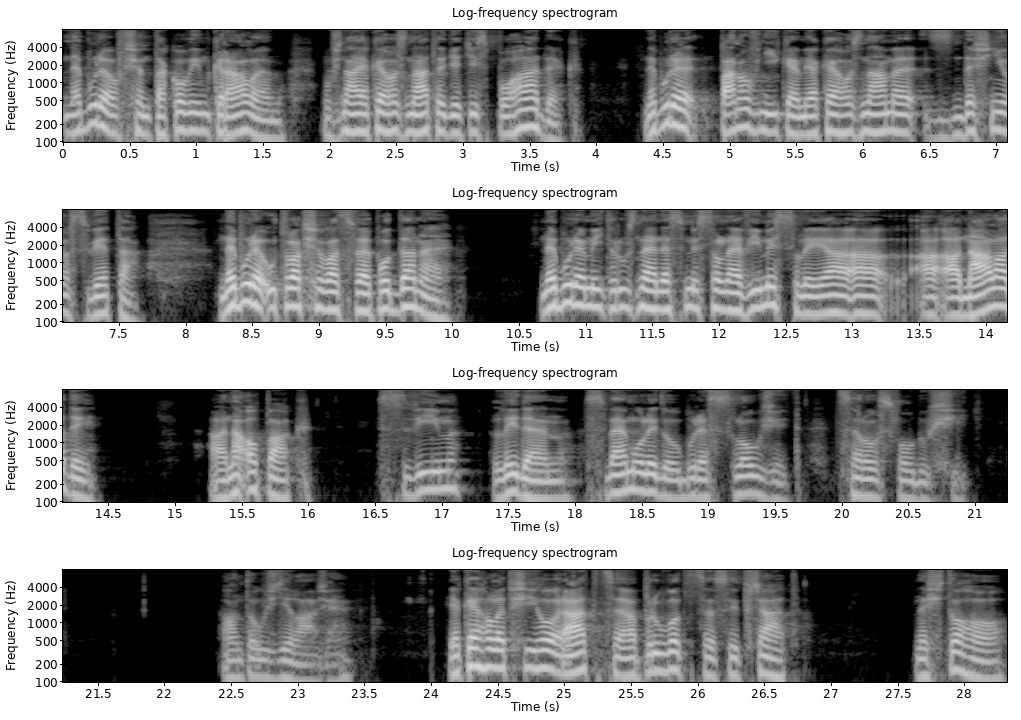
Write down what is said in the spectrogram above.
nebude ovšem takovým králem, možná jakého znáte děti z pohádek. Nebude panovníkem, jakého známe z dnešního světa. Nebude utlačovat své poddané. Nebude mít různé nesmyslné výmysly a, a, a, a nálady. A naopak svým lidem, svému lidu bude sloužit celou svou duší. A on to už dělá, že? Jakého lepšího rádce a průvodce si přát, než toho,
